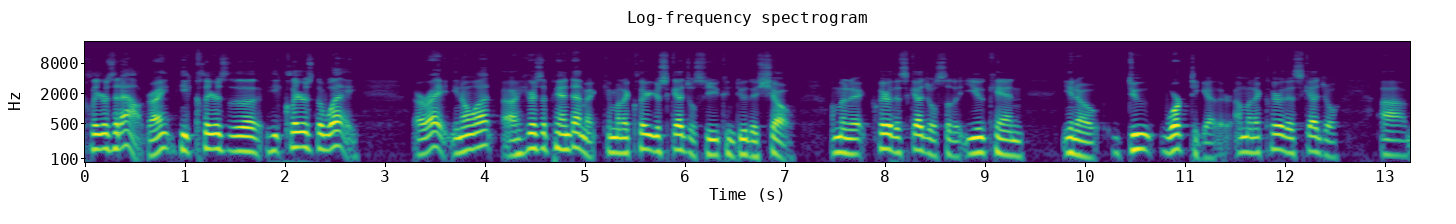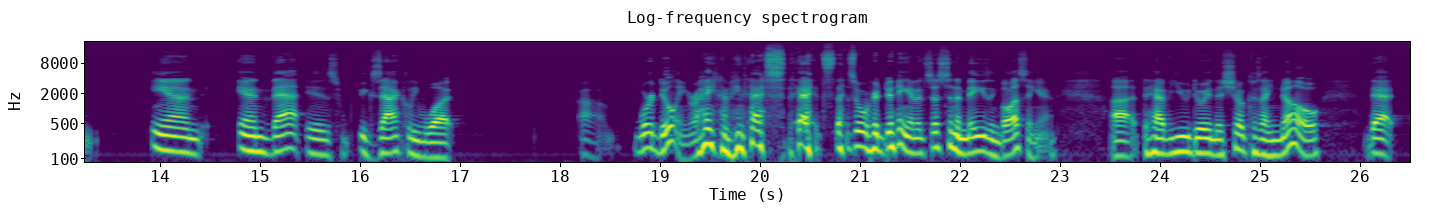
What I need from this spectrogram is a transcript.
clears it out, right? He clears the he clears the way. All right, you know what? Uh, here's a pandemic. I'm going to clear your schedule so you can do this show. I'm going to clear the schedule so that you can you know, do work together. I'm going to clear this schedule, um, and and that is exactly what um, we're doing, right? I mean, that's that's that's what we're doing, and it's just an amazing blessing, and uh, to have you doing this show because I know that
